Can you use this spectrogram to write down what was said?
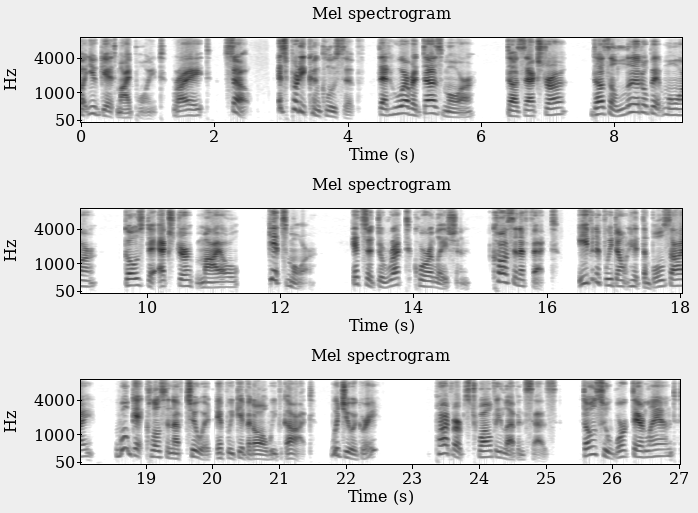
but you get my point, right? So, it's pretty conclusive that whoever does more, does extra, does a little bit more, goes the extra mile, gets more. It's a direct correlation, cause and effect. Even if we don't hit the bullseye, we'll get close enough to it if we give it all we've got. Would you agree? Proverbs 12:11 says, "Those who work their land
